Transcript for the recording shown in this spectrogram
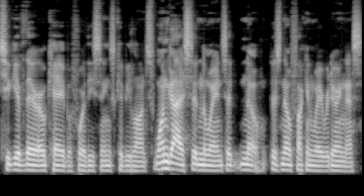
to give their okay before these things could be launched. One guy stood in the way and said, "No, there's no fucking way we're doing this."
